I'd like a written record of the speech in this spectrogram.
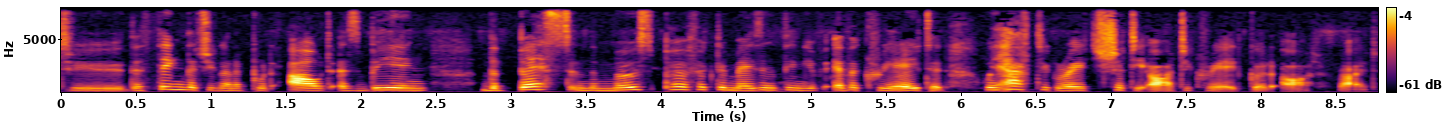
to the thing that you're going to put out as being the best and the most perfect, amazing thing you've ever created. We have to create shitty art to create good art, right?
